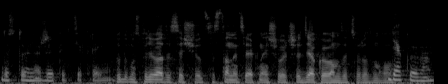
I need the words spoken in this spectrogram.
достойно жити в цій країні. Будемо сподіватися, що це станеться якнайшвидше. Дякую вам за цю розмову. Дякую вам.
